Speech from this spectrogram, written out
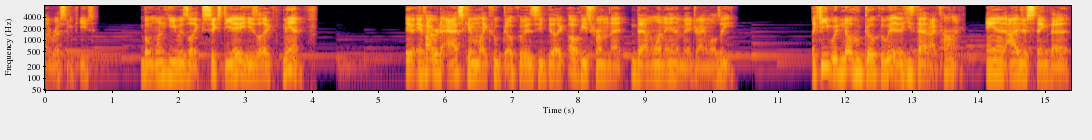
uh, rest in peace. But when he was like 68 he's like man if, if i were to ask him like who goku is he'd be like oh he's from that that one anime dragon ball z like he would know who Goku is. He's that iconic. And I just think that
